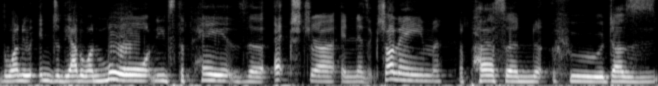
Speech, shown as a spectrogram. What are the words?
one who injured the other one more needs to pay the extra in Nezek Shalem. A person who does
